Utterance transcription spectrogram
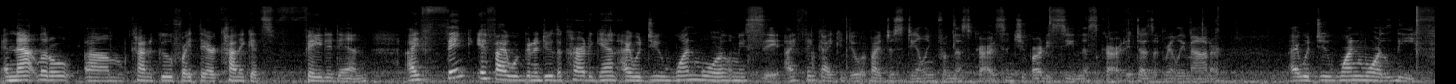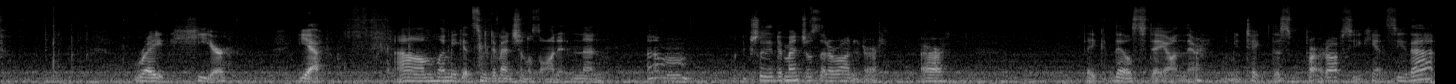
And that little um, kind of goof right there kind of gets faded in. I think if I were going to do the card again, I would do one more. Let me see. I think I could do it by just stealing from this card since you've already seen this card. It doesn't really matter. I would do one more leaf right here. Yeah. Um, let me get some dimensionals on it and then, um, actually the dimensionals that are on it are, are they, they'll stay on there. Let me take this part off so you can't see that.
